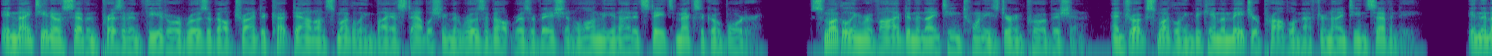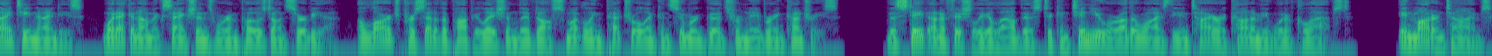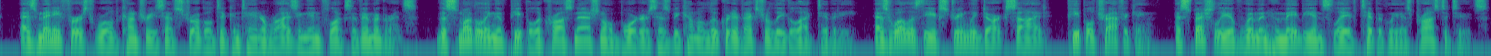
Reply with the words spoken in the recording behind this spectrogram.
In 1907, President Theodore Roosevelt tried to cut down on smuggling by establishing the Roosevelt Reservation along the United States Mexico border. Smuggling revived in the 1920s during Prohibition, and drug smuggling became a major problem after 1970. In the 1990s, when economic sanctions were imposed on Serbia, a large percent of the population lived off smuggling petrol and consumer goods from neighboring countries. The state unofficially allowed this to continue, or otherwise, the entire economy would have collapsed. In modern times, as many first world countries have struggled to contain a rising influx of immigrants, the smuggling of people across national borders has become a lucrative extra-legal activity, as well as the extremely dark side, people trafficking, especially of women who may be enslaved typically as prostitutes.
